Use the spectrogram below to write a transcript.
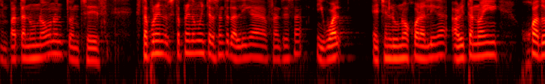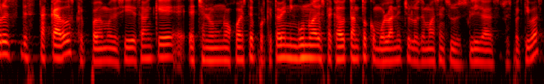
Empatan 1 a 1, entonces está poniendo, se está poniendo muy interesante la liga francesa. Igual, échenle un ojo a la liga. Ahorita no hay jugadores destacados que podemos decir, ¿saben qué? Échenle un ojo a este porque todavía ninguno ha destacado tanto como lo han hecho los demás en sus ligas respectivas.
